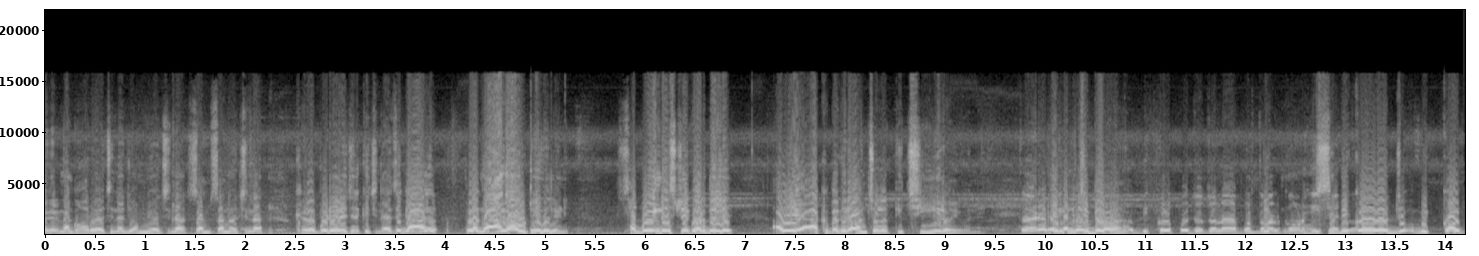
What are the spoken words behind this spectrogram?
पाखे ना घर अच्छी ना जमी अच्छी ना शमशान अच्छी ना खेल पड़िया अच्छी किसी ना से गाँ पूरा गाँ गाँ उठेदे सब इंडस्ट्री करदे आ आखपाखे अंचल किसी ही रही বিকল্প যোজনা বর্তমান কোন হইছে বিকল্প বিকল্প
